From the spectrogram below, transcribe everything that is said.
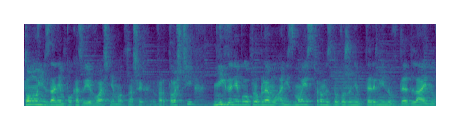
To moim zdaniem pokazuje właśnie moc naszych wartości. Nigdy nie było problemu ani z mojej strony z dowożeniem terminów, deadline'ów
